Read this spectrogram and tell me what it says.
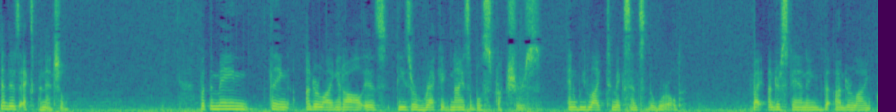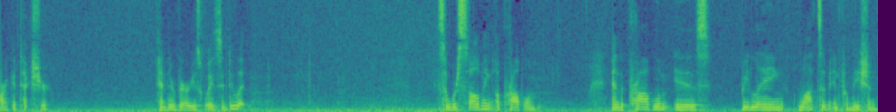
And there's exponential. But the main thing underlying it all is these are recognizable structures, and we like to make sense of the world by understanding the underlying architecture. And there are various ways to do it. So we're solving a problem, and the problem is relaying lots of information.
